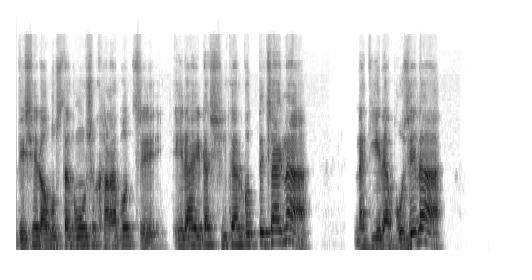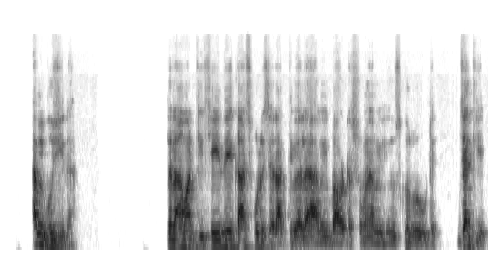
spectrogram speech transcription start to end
দেশের অবস্থা ক্রমশ খারাপ হচ্ছে এরা এটা স্বীকার করতে চায় না? নাকি এরা বোঝে না? আমি বুঝি না। তাহলে আমার কি খেয়ে দিয়ে কাজ পড়েছে? রাত্রিবেলা আমি বারোটার সময় আমি নিউজ করব উঠে। যা গিয়ে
